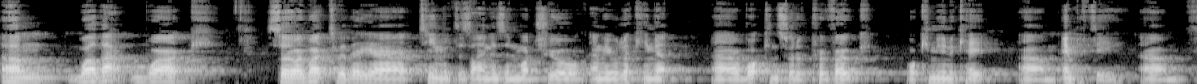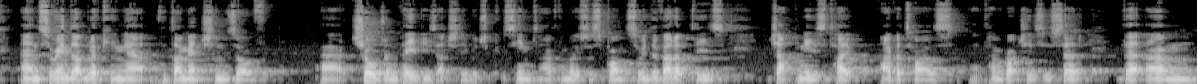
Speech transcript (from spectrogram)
Um, well, that work. So I worked with a uh, team of designers in Montreal, and we were looking at uh, what can sort of provoke or communicate um, empathy. Um, and so we end up looking at the dimensions of uh, children, babies actually, which seem to have the most response. So we developed these Japanese type avatars, Tamagotchi, as you said, that um,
